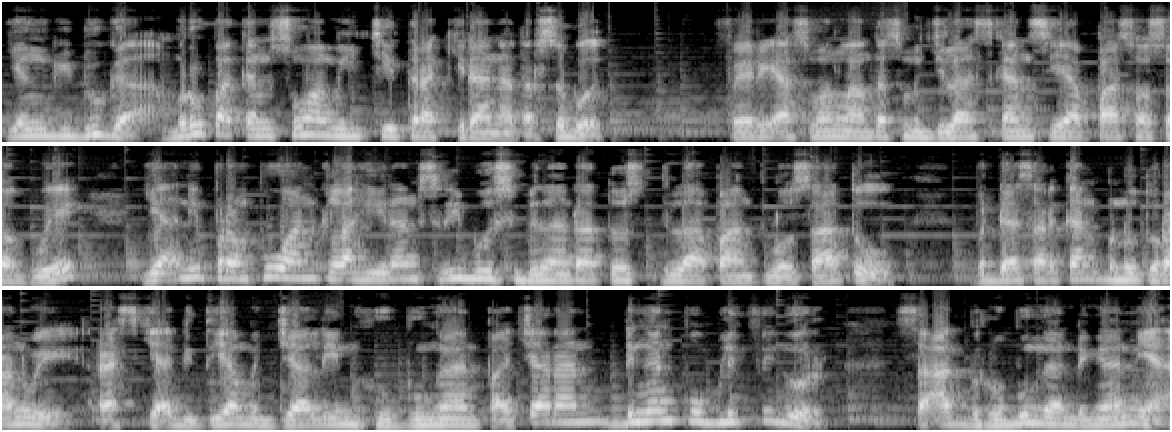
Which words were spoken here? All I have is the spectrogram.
yang diduga merupakan suami Citra Kirana tersebut. Ferry Aswan lantas menjelaskan siapa sosok gue, yakni perempuan kelahiran 1981. Berdasarkan penuturan W, Reski Aditya menjalin hubungan pacaran dengan publik figur saat berhubungan dengannya.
